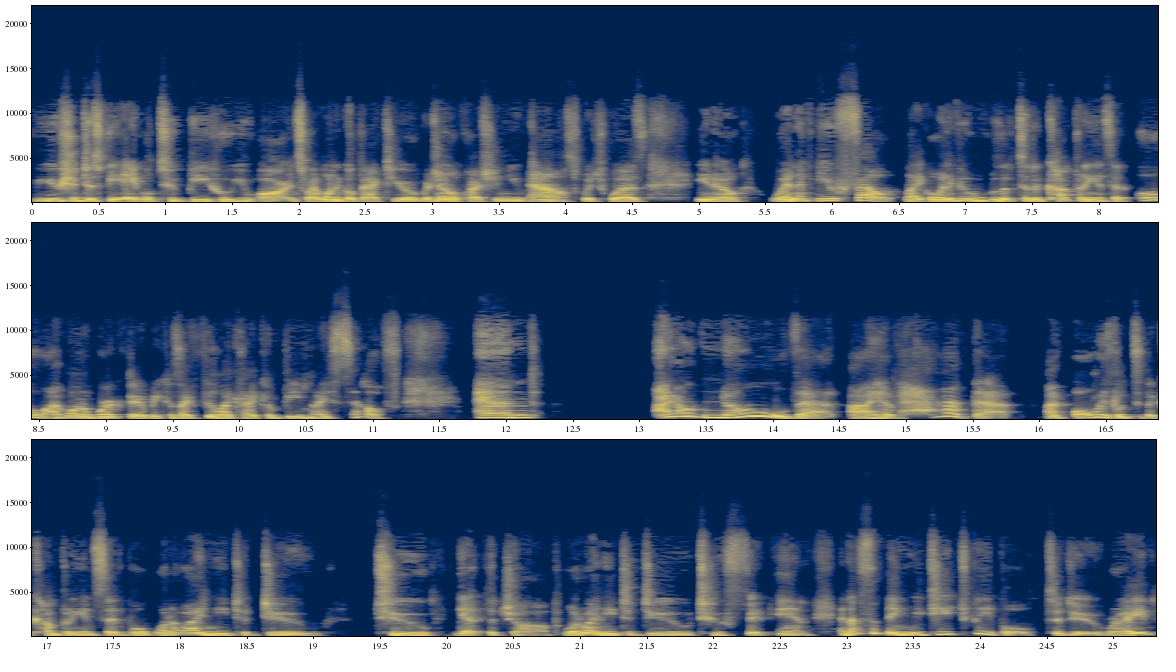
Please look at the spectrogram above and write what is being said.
you should just be able to be who you are. And so I want to go back to your original question you asked, which was, you know, when have you felt like, when have you looked at a company and said, oh, I want to work there because I feel like I can be myself? And I don't know that I have had that. I've always looked at the company and said, well, what do I need to do to get the job? What do I need to do to fit in? And that's the thing we teach people to do, right?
